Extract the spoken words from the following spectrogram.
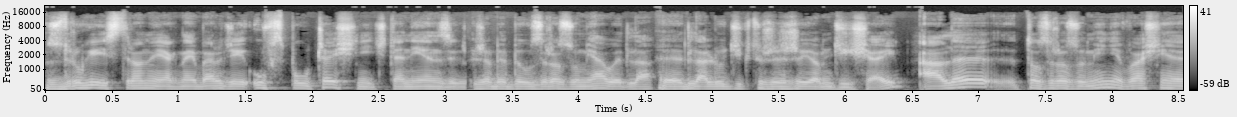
z drugiej strony jak najbardziej uwspółcześnić ten język, żeby był zrozumiały dla, e, dla ludzi, którzy żyją dzisiaj, ale to zrozumienie właśnie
